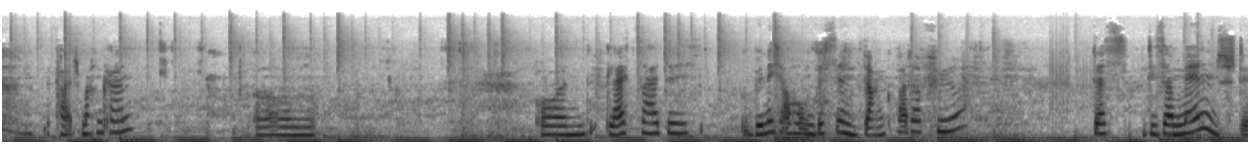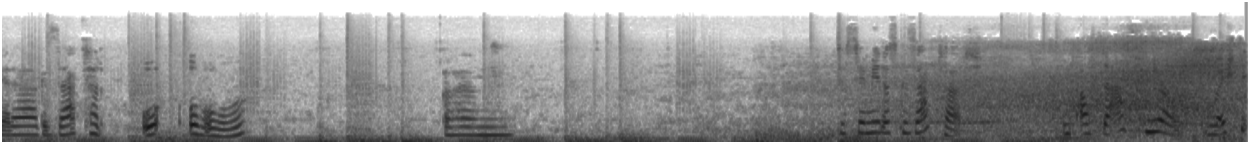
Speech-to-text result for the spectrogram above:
falsch machen kann. Ähm, und gleichzeitig bin ich auch ein bisschen dankbar dafür, dass dieser Mensch, der da gesagt hat, oh, oh, oh ähm, dass er mir das gesagt hat. Und auch dafür möchte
